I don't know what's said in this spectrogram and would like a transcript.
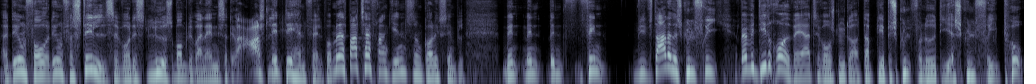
Og det er, jo en for, det er jo en forstillelse, hvor det lyder, som om det var en anden. Så det var også lidt det, han faldt på. Men lad os bare tage Frank Jensen som et godt eksempel. Men, men, men find, vi starter med skyldfri. Hvad vil dit råd være til vores lyttere, der bliver beskyldt for noget, de er skyldfri på?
